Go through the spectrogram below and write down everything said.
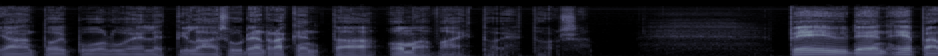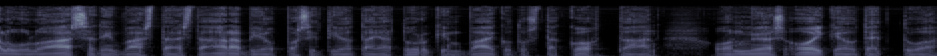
ja antoi puolueelle tilaisuuden rakentaa oma vaihtoehtonsa. PYDn epäluulo Assadin vastaista arabiopositiota ja Turkin vaikutusta kohtaan on myös oikeutettua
